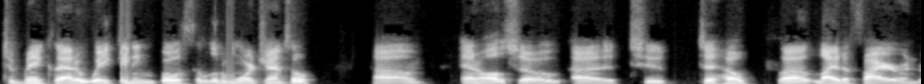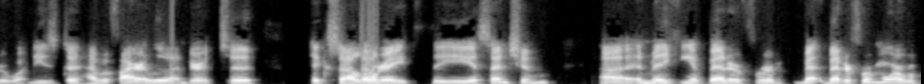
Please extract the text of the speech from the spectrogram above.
to make that awakening both a little more gentle um, and also uh, to to help uh, light a fire under what needs to have a fire lit under it to accelerate the ascension uh, and making it better for be- better for more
